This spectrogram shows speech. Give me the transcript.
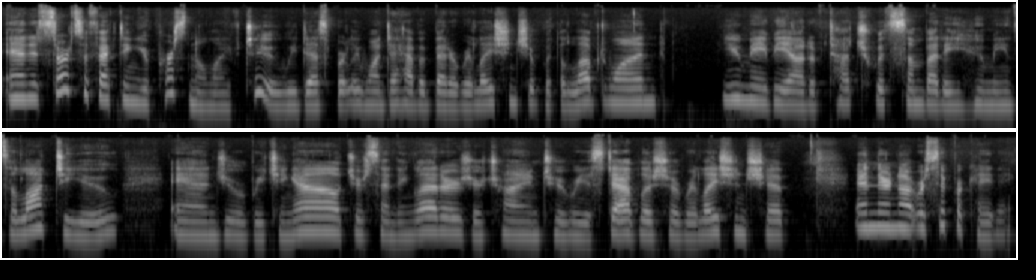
And it starts affecting your personal life too. We desperately want to have a better relationship with a loved one. You may be out of touch with somebody who means a lot to you, and you're reaching out, you're sending letters, you're trying to reestablish a relationship, and they're not reciprocating.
